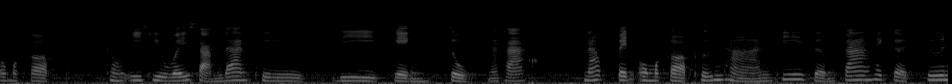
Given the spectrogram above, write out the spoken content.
องค์ประกอบของ EQ ไว้ 3 ด้านคือ ดีเก่งสุขนะคะ นับเป็นองค์ประกอบพื้นฐานที่เสริมสร้างให้เกิดขึ้น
